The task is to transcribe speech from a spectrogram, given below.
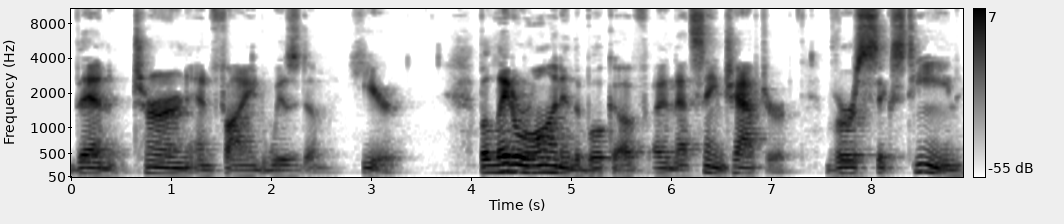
then turn and find wisdom here. But later on in the book of, in that same chapter, verse 16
